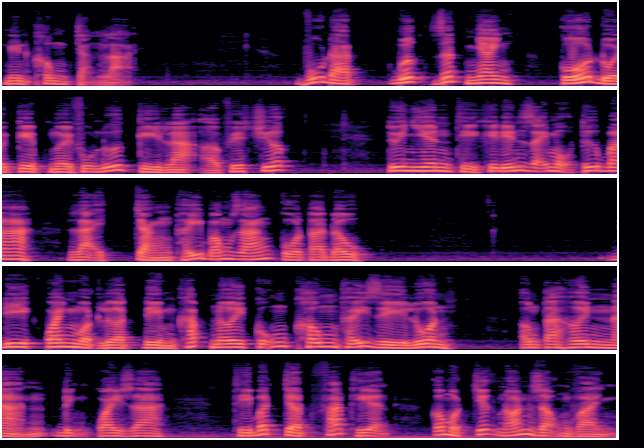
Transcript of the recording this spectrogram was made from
nên không chặn lại. Vũ Đạt bước rất nhanh, cố đuổi kịp người phụ nữ kỳ lạ ở phía trước. Tuy nhiên thì khi đến dãy mộ thứ ba lại chẳng thấy bóng dáng cô ta đâu. Đi quanh một lượt tìm khắp nơi cũng không thấy gì luôn. Ông ta hơi nản định quay ra thì bất chợt phát hiện có một chiếc nón rộng vành.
